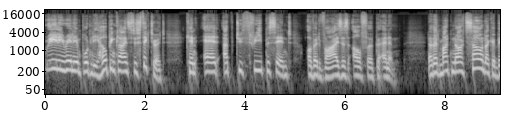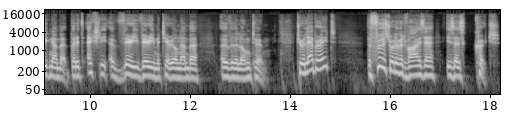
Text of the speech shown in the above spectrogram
really, really importantly, helping clients to stick to it can add up to 3% of advisors' alpha per annum. Now, that might not sound like a big number, but it's actually a very, very material number over the long term. To elaborate, the first role of advisor is as coach,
